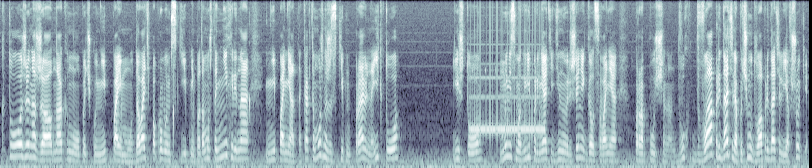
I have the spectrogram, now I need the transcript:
Кто же нажал на кнопочку? Не пойму. Давайте попробуем скипнем, потому что ни хрена непонятно. Как-то можно же скипнуть, правильно? И кто? И что? Мы не смогли принять единого решения, голосование пропущено. Двух, два предателя? А почему два предателя? Я в шоке.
